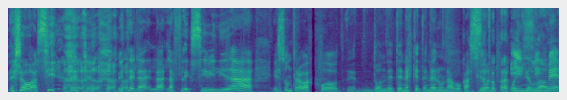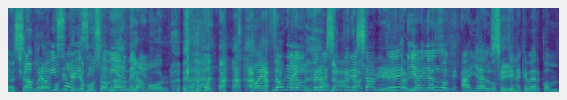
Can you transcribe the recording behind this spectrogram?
yo así, viste, la, la- la flexibilidad es un trabajo eh, donde tenés que tener una vocación Se fue para cualquier lado la inmensa. charla, No, pero porque hizo- queríamos hiciste hablar del amor. Bueno, fue No, una pero, es No, no, está interesante bien, está y hay algo, que, hay algo que tiene que ver con,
